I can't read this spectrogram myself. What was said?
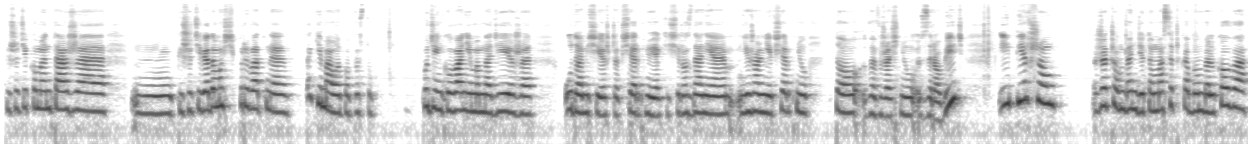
piszecie komentarze, mm, piszecie wiadomości prywatne. Takie małe po prostu podziękowanie. Mam nadzieję, że uda mi się jeszcze w sierpniu jakieś rozdanie, jeżeli nie w sierpniu, to we wrześniu zrobić. I pierwszą rzeczą będzie to maseczka bąbelkowa.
